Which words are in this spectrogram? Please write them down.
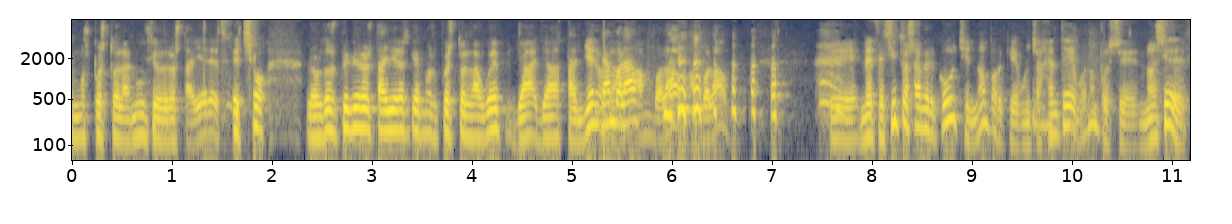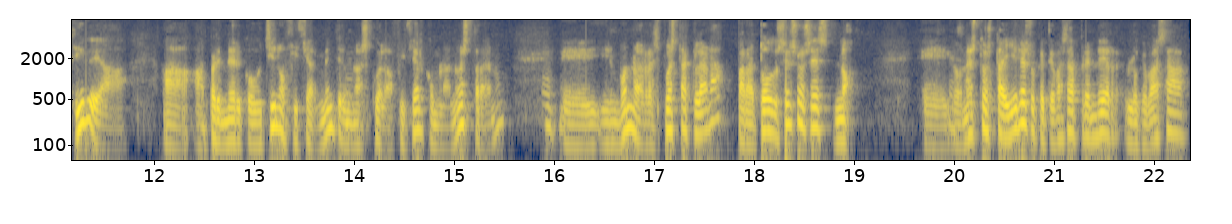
hemos puesto el anuncio de los talleres. De hecho, los dos primeros talleres que hemos puesto en la web ya, ya están llenos. han volado. Han volado, han volado. Eh, necesito saber coaching, ¿no? Porque mucha gente, bueno, pues eh, no se decide a, a, aprender coaching oficialmente en una escuela oficial como la nuestra, ¿no? Eh, y bueno, la respuesta clara para todos esos es no. Eh, con estos talleres lo que te vas a aprender, lo que vas a,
